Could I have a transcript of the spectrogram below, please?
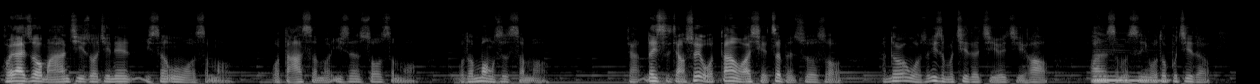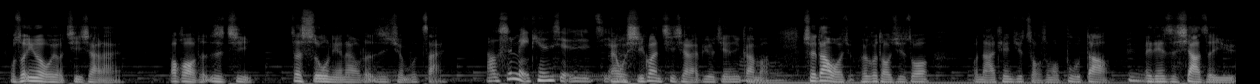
回来之后马上记说，今天医生问我什么，我答什么，医生说什么，我的梦是什么，这样类似这样。所以我当然我要写这本书的时候，很多人问我说，你怎么记得几月几号发生什么事情？我都不记得。我说因为我有记下来，包括我的日记，这十五年来我的日记全部在。老师每天写日记、啊，哎，我习惯记下来。比如今天去干嘛，哦、所以当我回过头去说，我哪一天去走什么步道，嗯、那天是下着雨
